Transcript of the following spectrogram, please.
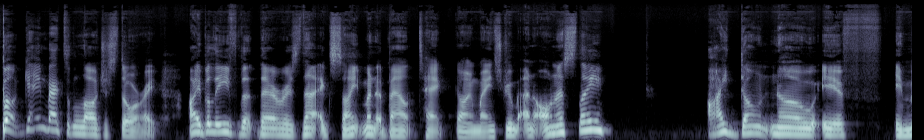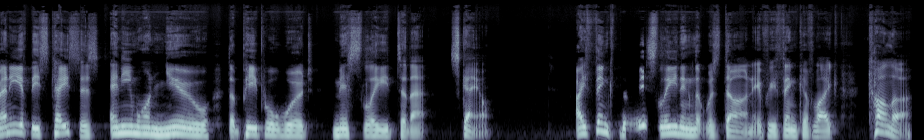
But getting back to the larger story, I believe that there is that excitement about tech going mainstream. And honestly, I don't know if in many of these cases anyone knew that people would mislead to that scale. I think the misleading that was done, if we think of like color,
